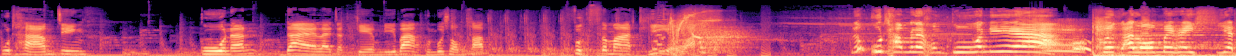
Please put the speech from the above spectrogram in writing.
กูถามจริง กูนั้นได้อะไรจากเกมนี้บ้างคุณผู้ชมครับ ฝึกสมาธิเหรอวะแล้วกูทำอะไรของกูวะเนี่ย ฝึกอารมณ์ไม่ให้เครียด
